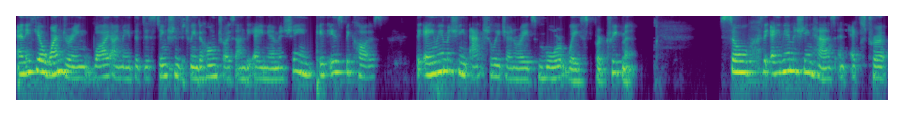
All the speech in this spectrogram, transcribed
And if you're wondering why I made the distinction between the home choice and the AMIA machine, it is because the AMIA machine actually generates more waste per treatment. So the AMIA machine has an extra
